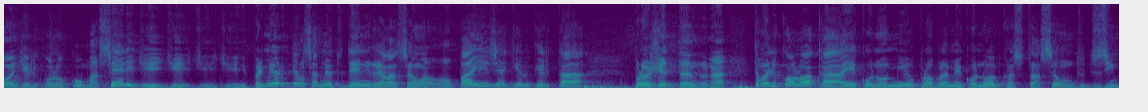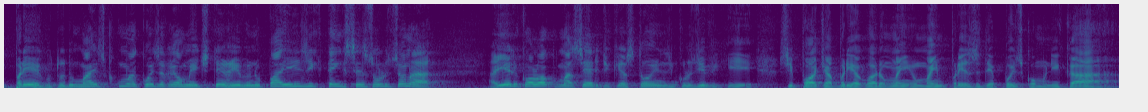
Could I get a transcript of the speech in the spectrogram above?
onde ele colocou uma série de, de, de, de- Primeiro, pensamento dele em relação ao, ao país e aquilo que ele está projetando, né? Então ele coloca a economia, o problema econômico, a situação do desemprego, tudo mais, como uma coisa realmente terrível no país e que tem que ser solucionada. Aí ele coloca uma série de questões, inclusive que se pode abrir agora uma, uma empresa e depois comunicar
